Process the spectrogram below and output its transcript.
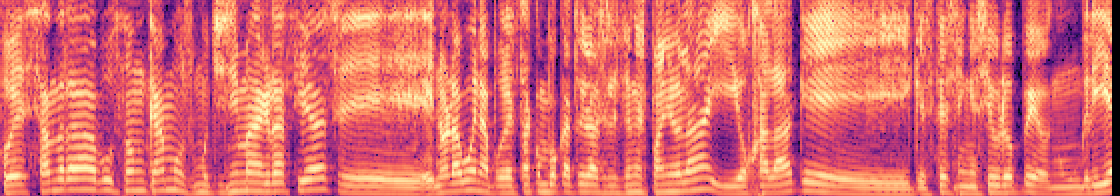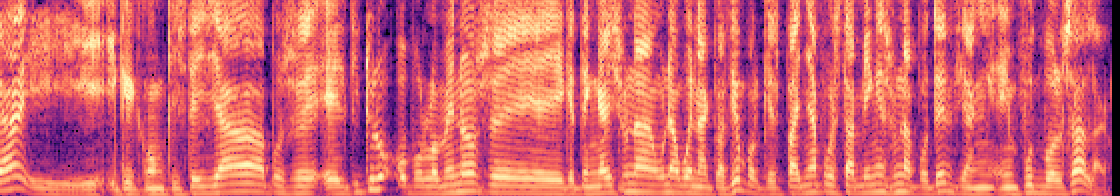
Pues Sandra Buzón Camus, muchísimas gracias. Eh, enhorabuena por esta convocatoria de la selección española y ojalá que, que estés en ese europeo en Hungría y, y que conquistéis ya pues eh, el título o por lo menos eh, que tengáis una, una buena actuación, porque España pues también es una potencia en, en fútbol sala.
